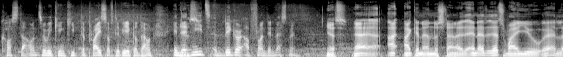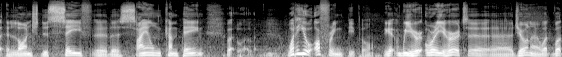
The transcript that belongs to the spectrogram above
cost down so we can keep the price of the vehicle down. And that needs a bigger upfront investment. Yes, uh, I, I can understand it, and that's why you uh, launched the Save uh, the Sion campaign. What are you offering people? We hear, already heard uh, uh, Jona. What what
